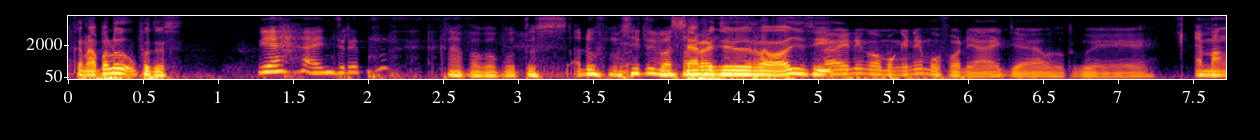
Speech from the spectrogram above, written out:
kenapa lu putus? Ya anjrit. Kenapa gue putus Aduh masih itu bahasa Secara general aja sih. Nah, ini ngomonginnya move onnya aja maksud gue. Emang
